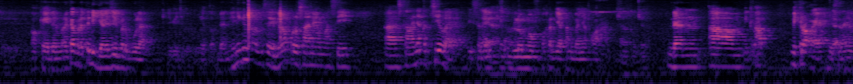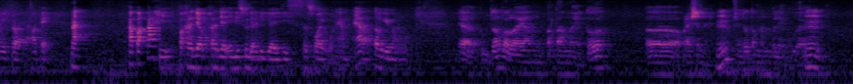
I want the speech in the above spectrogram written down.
Oke, dan mereka berarti digaji per bulan. Tiga juga dulu. gitu. Dan ini kan kalau bisa dibilang perusahaan yang masih uh, skalanya kecil lah ya, istilahnya sangat. belum mempekerjakan banyak orang. sangat kecil Dan um, Mikro. ap- mikro ya, Iya. istilahnya mikro ya. Oke. Nah, apakah pekerja-pekerja ini sudah digaji sesuai UMR atau gimana? Ya kebetulan kalau yang pertama itu eh, operation ya Hmm? operation itu teman kuliah gue Hmm.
